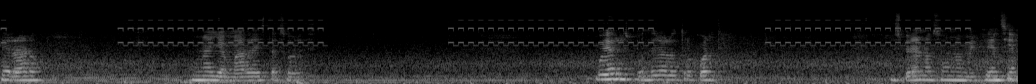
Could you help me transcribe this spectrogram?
Qué raro. Una llamada a estas horas. Voy a responder al otro cuarto. Espera no sea una emergencia.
